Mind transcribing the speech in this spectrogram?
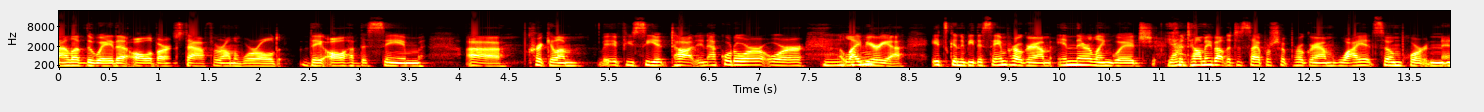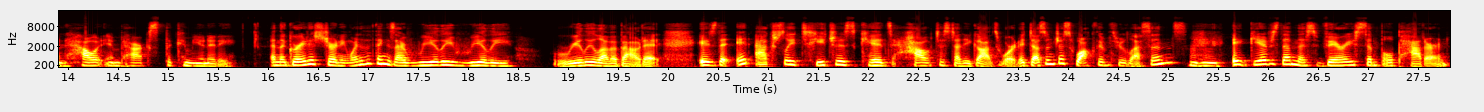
I love the way that all of our staff around the world, they all have the same uh, curriculum. If you see it taught in Ecuador or mm-hmm. Liberia, it's going to be the same program in their language. Yeah. So tell me about the discipleship program, why it's so important, and how it impacts the community. And the greatest journey, one of the things I really, really really love about it is that it actually teaches kids how to study God's word. It doesn't just walk them through lessons. Mm-hmm. It gives them this very simple pattern.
